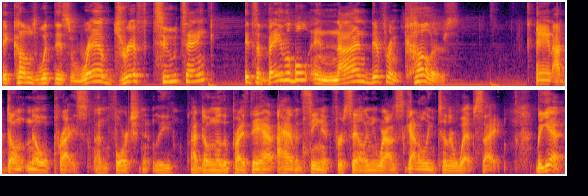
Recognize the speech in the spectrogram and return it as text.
It comes with this Rev Drift 2 tank. It's available in nine different colors. And I don't know a price, unfortunately. I don't know the price. They have I haven't seen it for sale anywhere. I just got a link to their website. But yeah,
